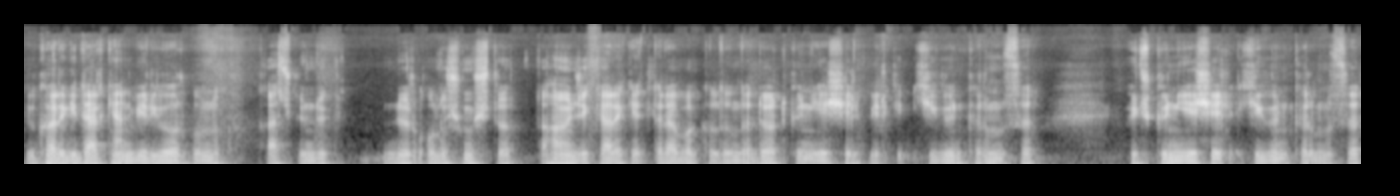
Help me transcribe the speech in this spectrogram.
yukarı giderken bir yorgunluk kaç gündür oluşmuştu. Daha önceki hareketlere bakıldığında 4 gün yeşil, 2 gün kırmızı, 3 gün yeşil, 2 gün kırmızı.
